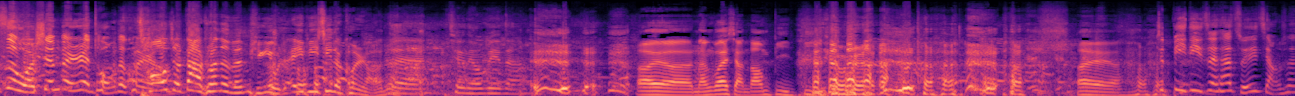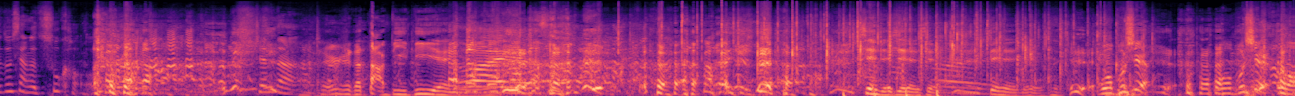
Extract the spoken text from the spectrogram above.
自我身份认同的困扰，操着大专的文凭，有着 A B C 的困扰。对，挺牛逼的。哎呀，难怪想当 BD，是不是？哎呀，这 BD 在他嘴里讲出来都像个粗口，真的。真是个大 BD 呀！哎呀谢谢谢谢谢谢谢谢谢谢。我不是，我不是我。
